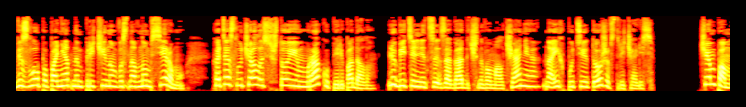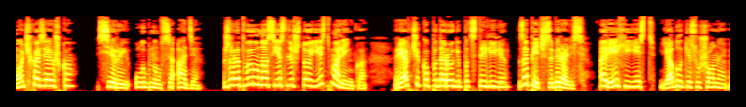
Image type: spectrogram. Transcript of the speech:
Везло по понятным причинам в основном серому, Хотя случалось, что и мраку перепадало. Любительницы загадочного молчания на их пути тоже встречались. «Чем помочь, хозяюшка?» Серый улыбнулся Аде. «Жратвы у нас, если что, есть маленько. Рябчика по дороге подстрелили, запечь собирались. Орехи есть, яблоки сушеные.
